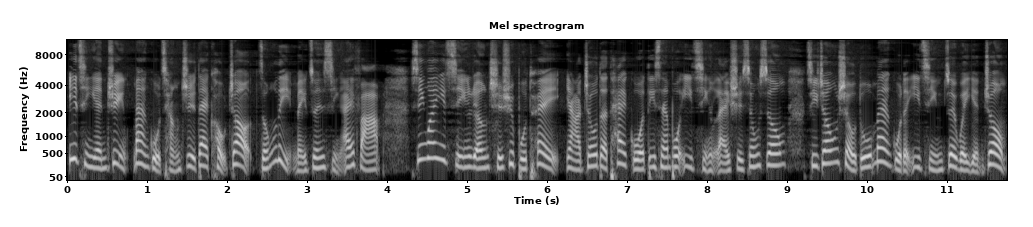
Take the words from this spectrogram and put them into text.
疫情严峻，曼谷强制戴口罩，总理没遵行挨罚。新冠疫情仍持续不退，亚洲的泰国第三波疫情来势汹汹，其中首都曼谷的疫情最为严重。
